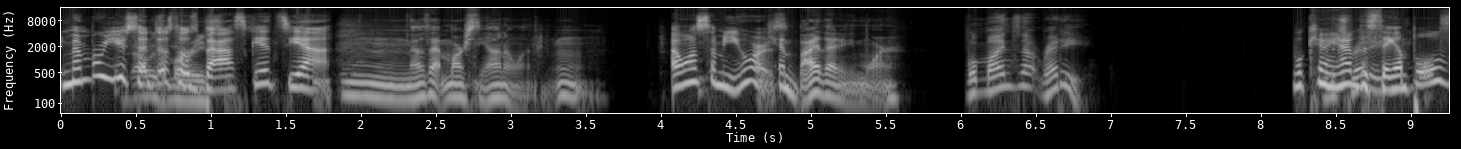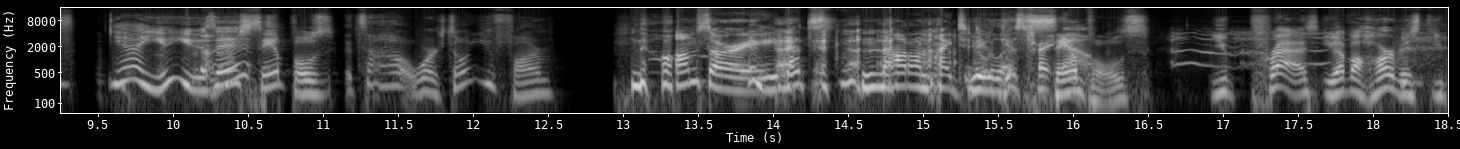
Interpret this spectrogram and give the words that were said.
remember you sent was us those Maurice's. baskets? Yeah. Mm, that was that Marciano one. Mm. I want some of yours. Can't buy that anymore. Well, mine's not ready. Well, can we It's have ready. the samples? Yeah, you use There's it. samples. It's not how it works. Don't you farm? No. I'm sorry. That's not on my to-do list right now. samples. You press. You have a harvest. You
